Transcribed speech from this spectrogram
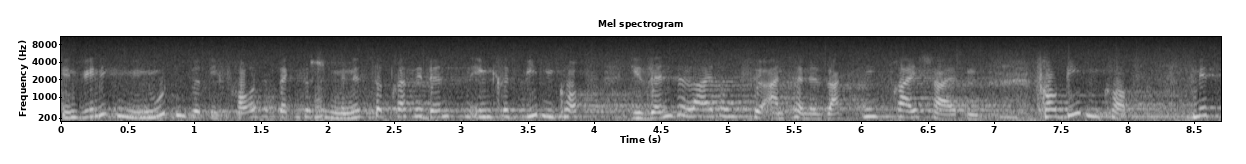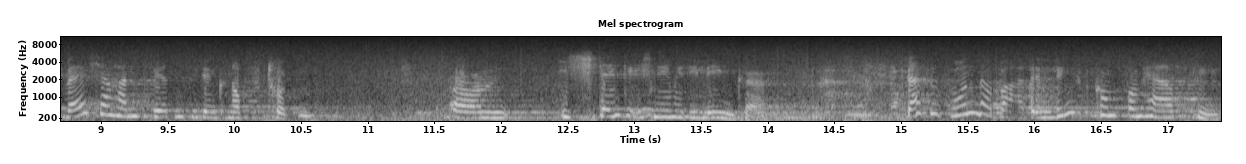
In wenigen Minuten wird die Frau des sächsischen Ministerpräsidenten Ingrid Biedenkopf die Sendeleitung für Antenne Sachsen freischalten. Frau Biedenkopf, mit welcher Hand werden Sie den Knopf drücken? Ähm, ich denke, ich nehme die linke. Das ist wunderbar, denn links kommt vom Herzen.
